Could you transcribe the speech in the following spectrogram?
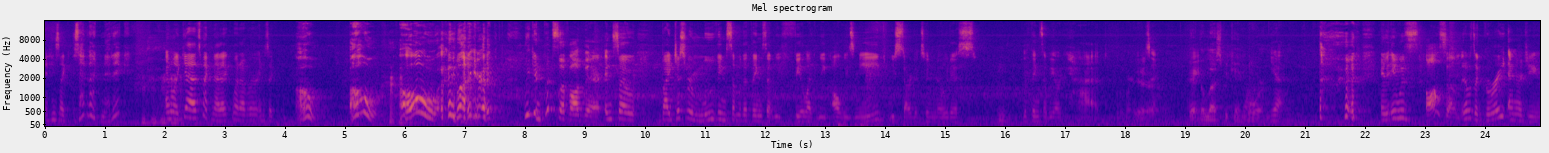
and he's like, is that magnetic? and I'm like, yeah, it's magnetic, whatever. And he's like, oh, oh, oh, and like, you're like we can put stuff on there, and so by just removing some of the things that we feel like we always need, we started to notice hmm. the things that we already had that we weren't Yeah. using. Yeah, the less became more. Yeah. and it was awesome. It was a great energy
